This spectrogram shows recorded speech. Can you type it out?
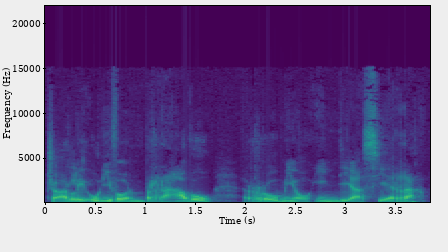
Charlie Uniform Bravo, Romeo India Sierra.ch.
